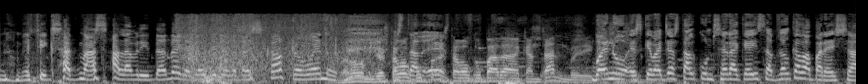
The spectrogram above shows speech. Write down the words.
no m'he fixat massa, la veritat, eh, que t'he dit tot això, però bueno. Bueno, potser estava, Està ocupa, bé. estava ocupada cantant. Vull dir, que Bueno, sí. és que vaig estar al concert aquell, saps el que va aparèixer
